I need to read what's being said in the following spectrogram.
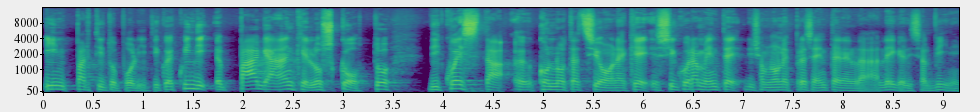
in partito politico e quindi eh, paga anche lo scotto di questa eh, connotazione che sicuramente diciamo, non è presente nella Lega di Salvini.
